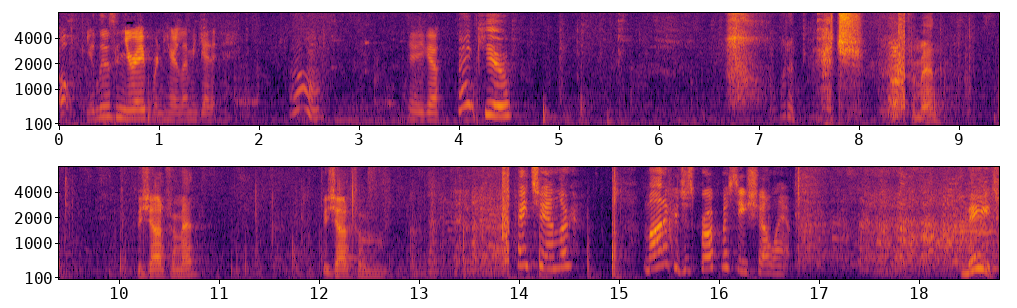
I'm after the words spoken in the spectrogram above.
Oh, you're losing your apron here. Let me get it. Oh, There you go. thank you. What a bitch. For men? Bijan for men? Bijan for... Hey, Chandler. Monica just broke my seashell lamp. Neat.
